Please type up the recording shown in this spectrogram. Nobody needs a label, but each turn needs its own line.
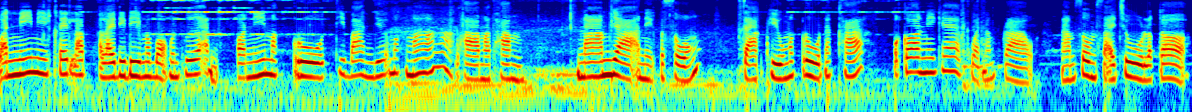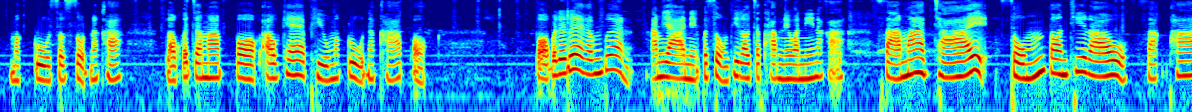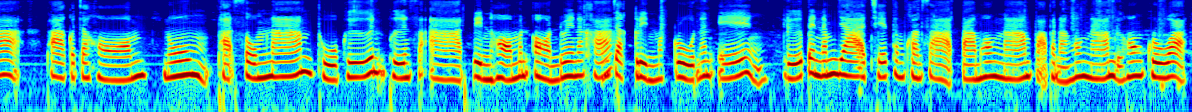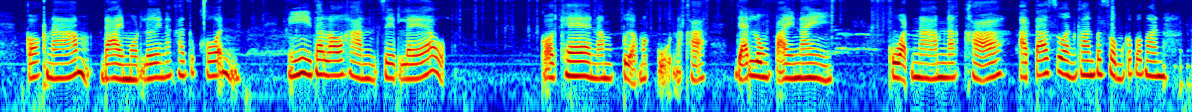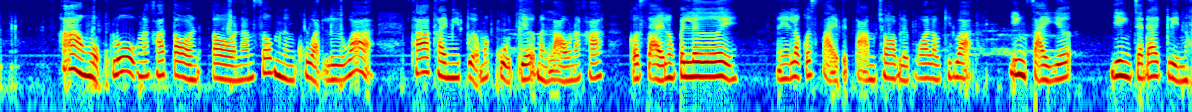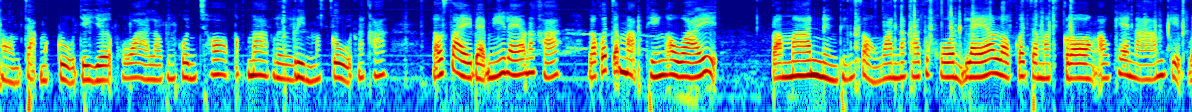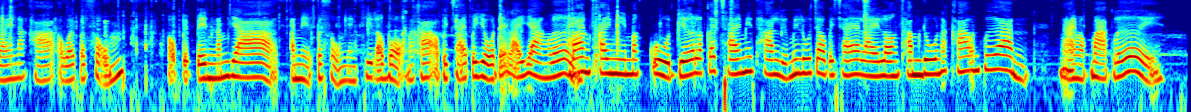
วันนี้มีเคล็ดลับอะไรดีๆ มาบอกเพื่อนๆ ตอนนี้มะกรูดที่บ้านเยอะมากๆ พามาทำน้ำยาอเนกประสงค์ จากผิวมะกรูดนะคะ อุปกรณ์มีแค่ขวดน้ำเปล่า น้ำส้มสายชูแล้วก็มะกรูดสดๆนะคะ เราก็จะมาปอกเอาแค่ผิวมะกรูดนะคะ ปอก ปอกไปเรื่อยๆครับเพื่อนๆ น้ำยาอเนกประสงค์ที่เราจะทำในวันนี้นะคะ สามารถใช้ สมตอนที่เราซักผ้า ผ้าก็จะหอม นุ่ม ผสมน้ำถูพื้น พื้นสะอาด กลิ่นหอมมันอ่อนด้วยนะคะ จากกลิ่นมะกรูดนั่นเอง หรือเป็นน้ำยาเช็ดทำความสะอาดตามห้องน้ำฝาผนังห้องน้ำหรือห้องครัวก๊อกน้ำได้หมดเลยนะคะทุกคน นี่ถ้าเราหั่นเสร็จแล้ว ก็แค่นำเปลือกมะกรูดนะคะ ยัดลงไปใน ขวดน้ำนะคะ อัตราส่วนการผสมก็ประมาณ5-6ลูกนะคะ ต่อต่อน้ำส้มหนึ่งขวดหรือว่า ถ้าใครมีเปลือกมะกรูดเยอะเหมือนเรานะคะ ก็ใส่ลงไปเลย อันนี้เราก็ใส่ไปตามชอบเลยเพราะว่าเราคิดว่า ยิ่งใส่เยอะ ยิ่งจะได้กลิ่นหอมจากมะกรูดเยอะๆเพราะว่าเราเป็นคนชอบมากๆเลยกลิ่นมะกรูดนะคะ เราใส่แบบนี้แล้วนะคะ เราก็จะหมักทิ้งเอาไว้ ประมาณ 1-2 วันนะคะ ทุกคนแล้วเราก็จะมากรองเอาแค่น้ำเก็บไว้นะคะ เอาไว้ผสม เอาไปเป็นน้ำยาอเนกประสงค์อย่างที่เราบอกนะคะ เอาไปใช้ประโยชน์ได้หลายอย่างเลย บ้านใครมีมะกรูดเยอะแล้วก็ใช้ไม่ทัน หรือไม่รู้จะเอาไปใช้อะไรลองทำดูนะคะเพื่อนๆง่ายมากๆเลย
